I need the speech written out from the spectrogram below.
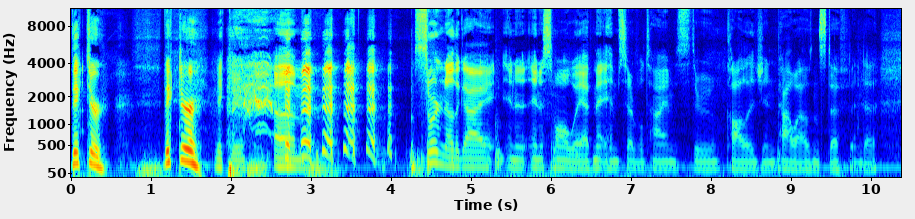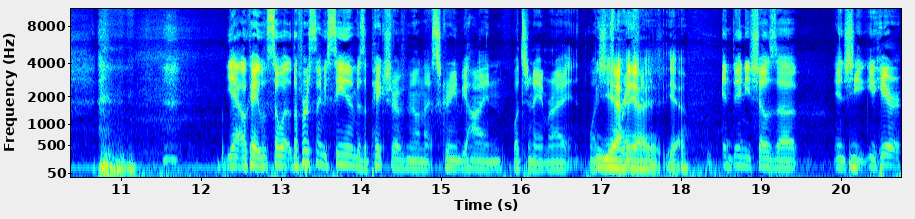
Victor, Victor. Victor. Um, sort of know the guy in a, in a small way. I've met him several times through college and powwows and stuff. And uh, yeah, okay. So the first time you see him is a picture of him on that screen behind what's her name, right? Yeah, yeah, yeah. And then he shows up, and she you hear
